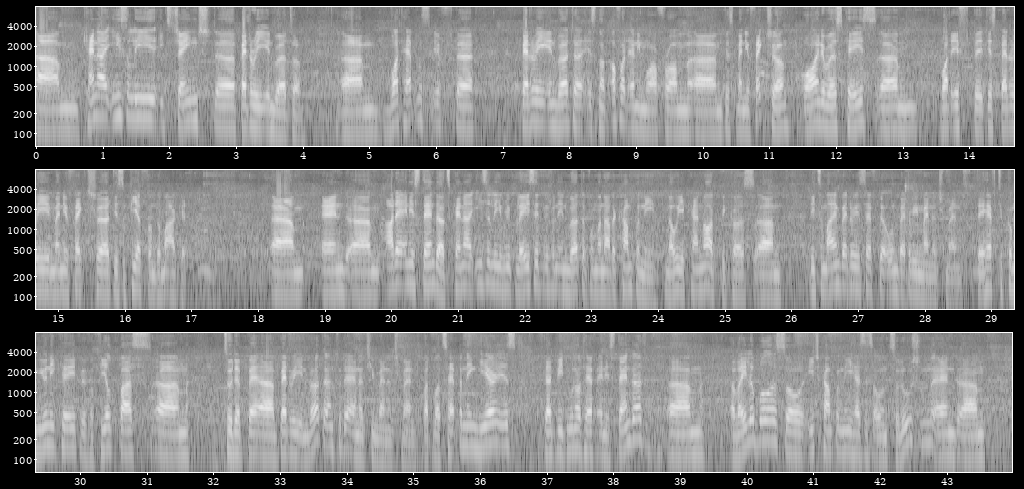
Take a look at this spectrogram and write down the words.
Um, can I easily exchange the battery inverter? Um, what happens if the battery inverter is not offered anymore from um, this manufacturer? Or in the worst case, um, what if the, this battery manufacturer disappeared from the market? Um, and um, are there any standards? Can I easily replace it with an inverter from another company? No, you cannot because um, lithium-ion batteries have their own battery management. They have to communicate with a field bus um, to the ba uh, battery inverter and to the energy management. But what's happening here is that we do not have any standard um, available, so each company has its own solution and um,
